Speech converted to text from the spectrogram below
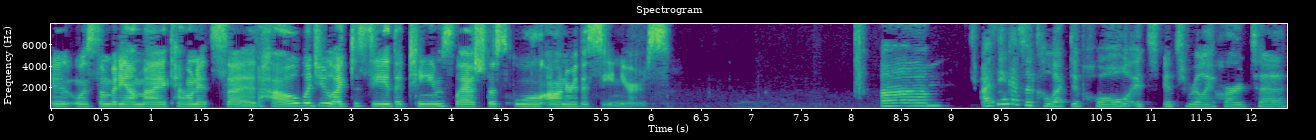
it was somebody on my account. It said, "How would you like to see the team slash the school honor the seniors?" Um, I think as a collective whole, it's it's really hard to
